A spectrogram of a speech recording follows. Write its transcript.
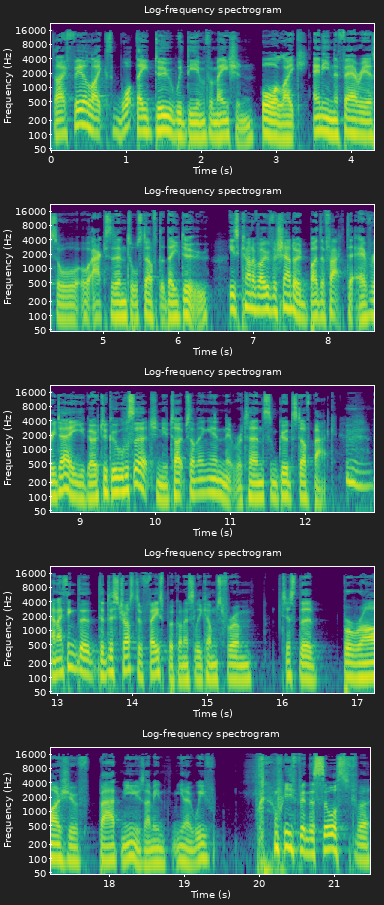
that I feel like what they do with the information or like any nefarious or, or accidental stuff that they do is kind of overshadowed by the fact that every day you go to Google search and you type something in and it returns some good stuff back. Mm. And I think the, the distrust of Facebook honestly comes from just the barrage of bad news. I mean, you know, we've we've been the source for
